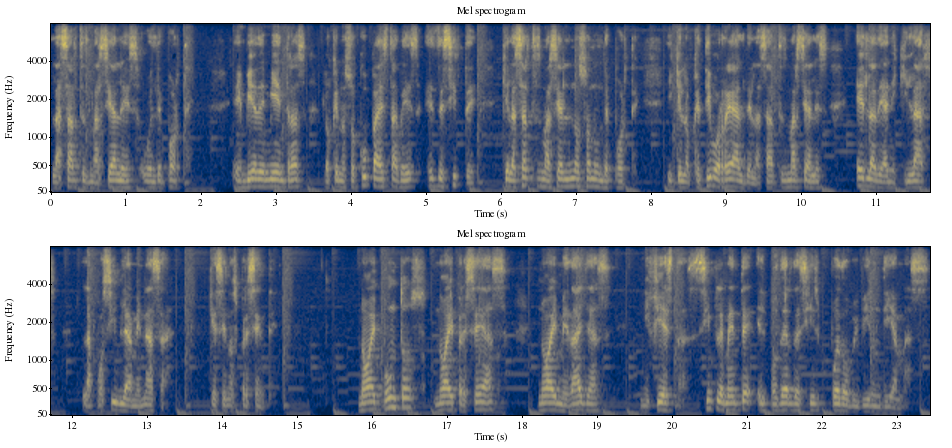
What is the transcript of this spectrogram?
las artes marciales o el deporte. En vía de mientras, lo que nos ocupa esta vez es decirte que las artes marciales no son un deporte y que el objetivo real de las artes marciales es la de aniquilar la posible amenaza que se nos presente. No hay puntos, no hay preseas, no hay medallas ni fiestas, simplemente el poder decir puedo vivir un día más.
